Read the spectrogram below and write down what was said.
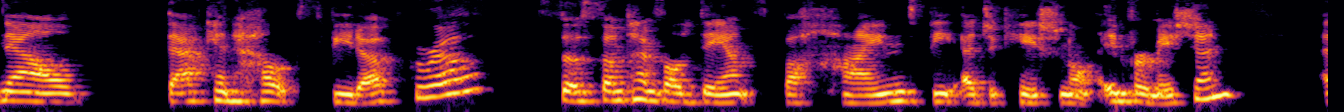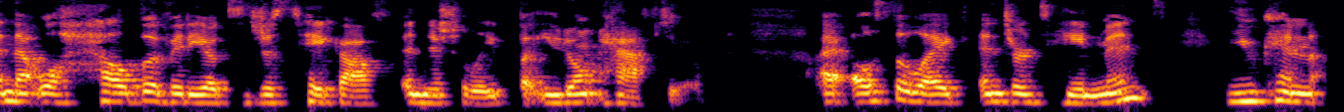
Now, that can help speed up growth. So sometimes I'll dance behind the educational information, and that will help a video to just take off initially, but you don't have to. I also like entertainment. You can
